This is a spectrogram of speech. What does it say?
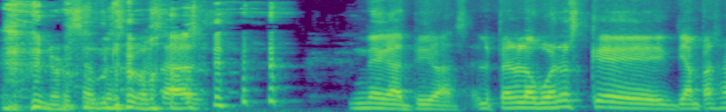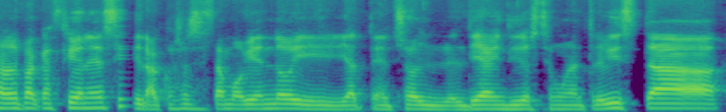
Normal- esas dos normal. cosas negativas. Pero lo bueno es que ya han pasado las vacaciones y la cosa se está moviendo y ya de hecho el, el día 22 tengo una entrevista,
